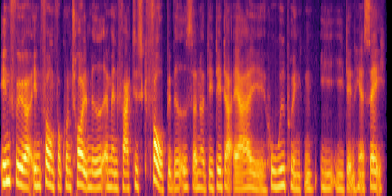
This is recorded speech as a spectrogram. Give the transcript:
indføre en form for kontrol med, at man faktisk får bevæget sig, når det er det, der er øh, hovedpointen i, i den her sag.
